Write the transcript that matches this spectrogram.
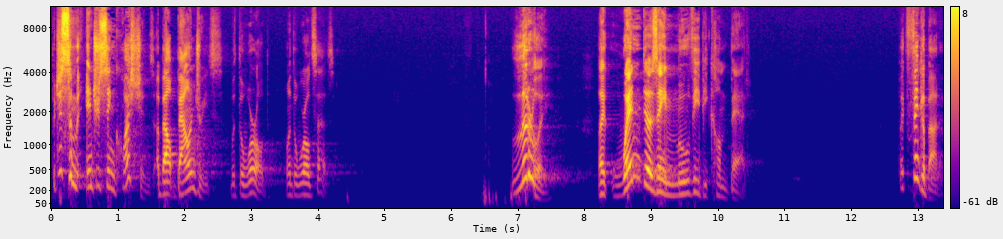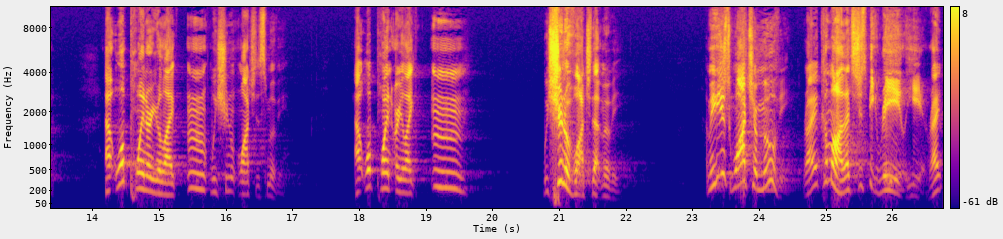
But just some interesting questions about boundaries with the world what the world says. Literally, like when does a movie become bad? Like, think about it. At what point are you like, mm, we shouldn't watch this movie? At what point are you like, mm, we shouldn't have watched that movie? I mean, you just watch a movie, right? Come on, let's just be real here, right?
